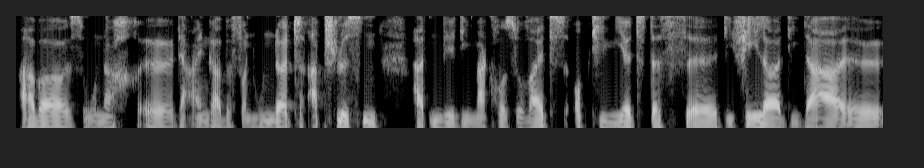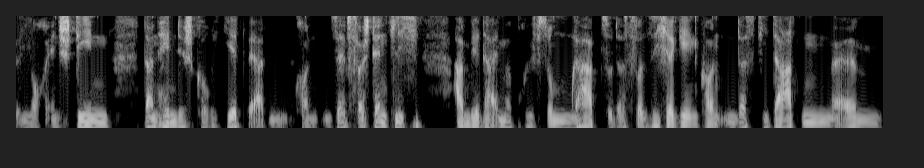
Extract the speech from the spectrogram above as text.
Aber so nach äh, der Eingabe von 100 Abschlüssen hatten wir die Makros soweit optimiert, dass äh, die Fehler, die da äh, noch entstehen, dann händisch korrigiert werden konnten. Selbstverständlich haben wir da immer Prüfsummen gehabt, so dass wir sicher gehen konnten, dass die Daten ähm,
